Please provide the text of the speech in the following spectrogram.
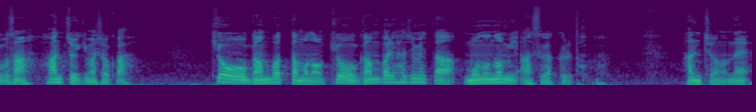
久保さん、班長行きましょうか。今日頑張ったもの、今日頑張り始めたもののみ明日が来ると。班長のね、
